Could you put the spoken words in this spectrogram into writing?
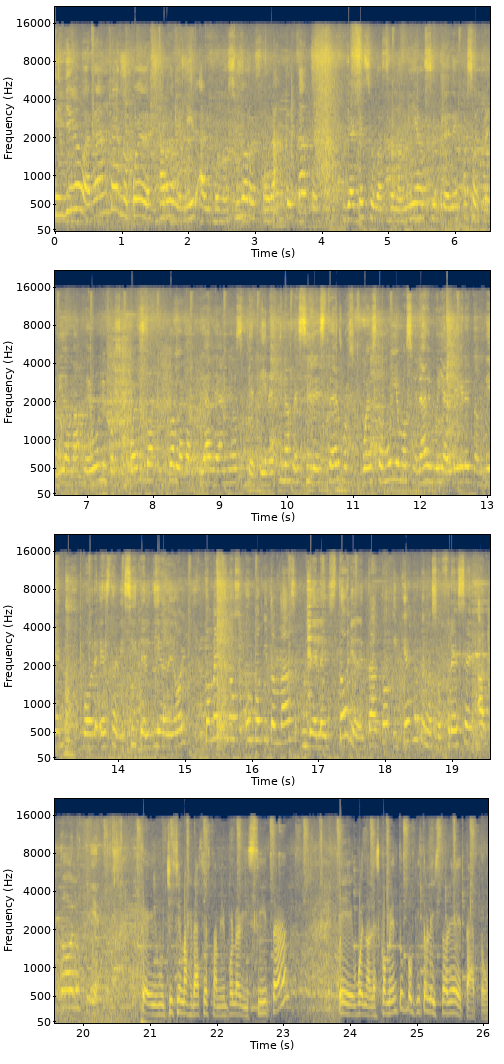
Quien llega a Barranca no puede dejar de venir al conocido restaurante Tato, ya que su gastronomía siempre deja sorprendido a más de uno y por supuesto por la cantidad de años que tiene. Aquí nos recibe Esther, por supuesto, muy emocionada y muy alegre también por esta visita el día de hoy. Coméntenos un poquito más de la historia de Tato y qué es lo que nos ofrece a todos los clientes. muchísimas gracias también por la visita. Eh, bueno, les comento un poquito la historia de Tato.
